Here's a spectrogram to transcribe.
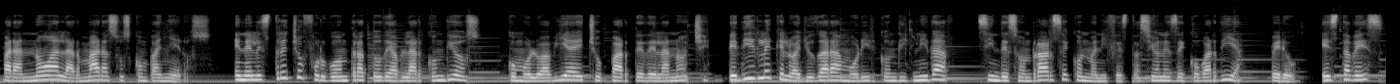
para no alarmar a sus compañeros. En el estrecho furgón trató de hablar con Dios, como lo había hecho parte de la noche, pedirle que lo ayudara a morir con dignidad, sin deshonrarse con manifestaciones de cobardía, pero, esta vez,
